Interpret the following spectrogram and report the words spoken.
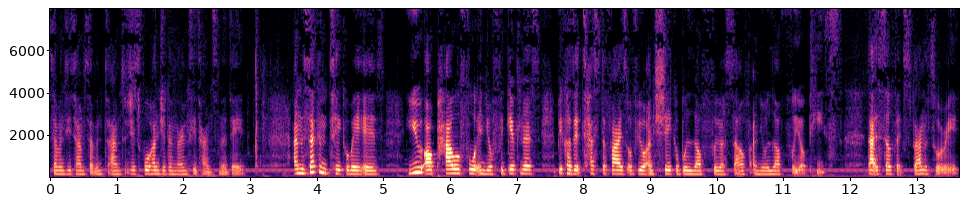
70 times 7 times which is 490 times in a day. And the second takeaway is you are powerful in your forgiveness because it testifies of your unshakable love for yourself and your love for your peace. That is self explanatory.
